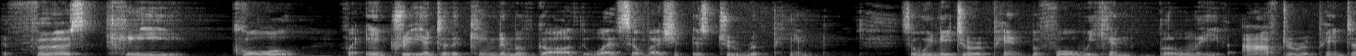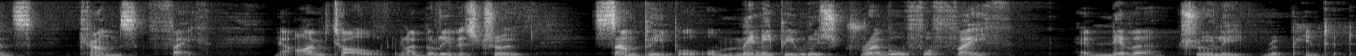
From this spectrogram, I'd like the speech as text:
The first key call for entry into the kingdom of God, the way of salvation, is to repent. So we need to repent before we can believe. After repentance comes faith. Now, I'm told, and I believe it's true, some people or many people who struggle for faith have never truly repented.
